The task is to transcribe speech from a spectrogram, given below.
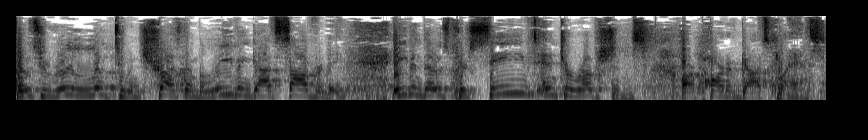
those who really look to and trust and believe in God's sovereignty, even those perceived interruptions are part of God's plans.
